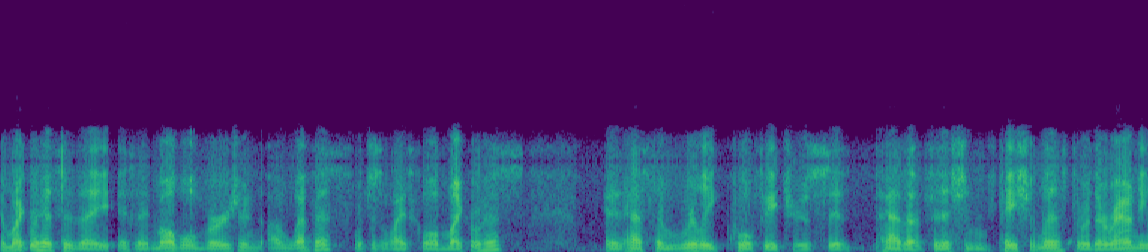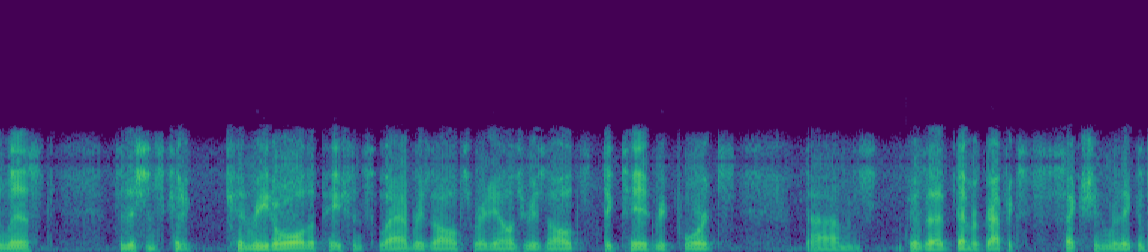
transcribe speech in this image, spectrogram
and MicroHIS is a is a mobile version of WebHIS, which is why it's called MicroHIS, and it has some really cool features. It has a physician patient list or their rounding list. Physicians can can read all the patient's lab results, radiology results, dictated reports. Um, there's a demographics section where they can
